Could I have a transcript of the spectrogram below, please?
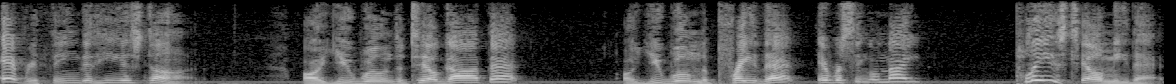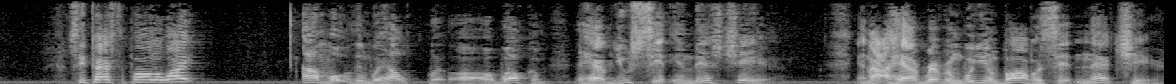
everything that he has done. Are you willing to tell God that? Are you willing to pray that every single night? Please tell me that. See, Pastor Paula White, I'm more than well, uh, uh, welcome to have you sit in this chair. And I have Reverend William Barber sit in that chair.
